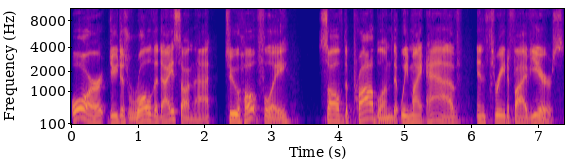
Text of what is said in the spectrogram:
or do you just roll the dice on that to hopefully solve the problem that we might have in three to five years?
